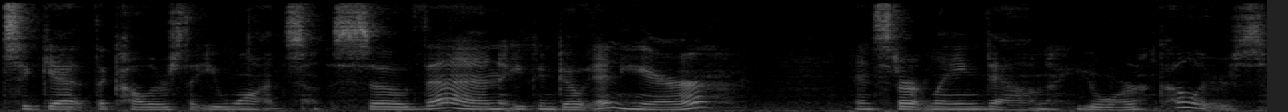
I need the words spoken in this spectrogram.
to get the colors that you want. So then you can go in here and start laying down your colors.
